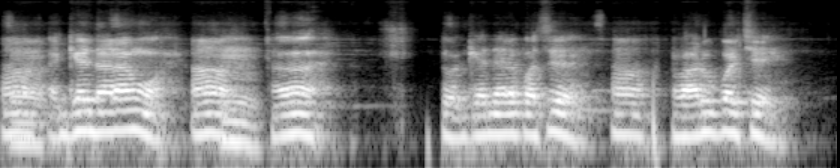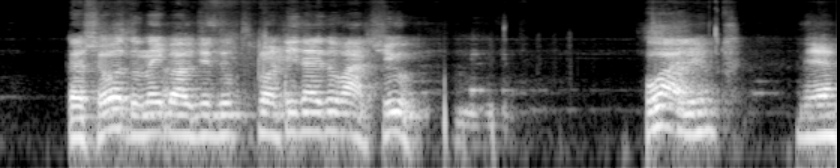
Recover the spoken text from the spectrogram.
હા. અગિયાર દાડામાં હા. હા. તો અગિયાર દાડા પછી હા. વારું પર છે. કશો વાંધો નહીં બાપજી દુઃખ મટી જાય તો વાંચ્યું હું હાલ્યું? બેન.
